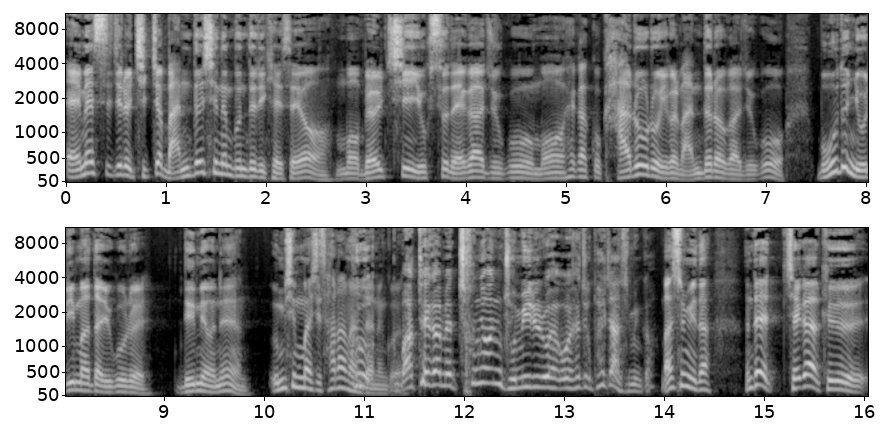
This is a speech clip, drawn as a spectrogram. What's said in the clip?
MSG를 직접 만드시는 분들이 계세요. 뭐 멸치 육수 내 가지고 뭐 해갖고 가루로 이걸 만들어 가지고 모든 요리마다 이거를 넣으면은 음식 맛이 살아난다는 그 거예요. 마트에 가면 천연 조미료로 하고 해가지고 팔지 않습니까? 맞습니다. 근데 제가 그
